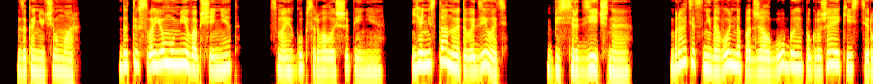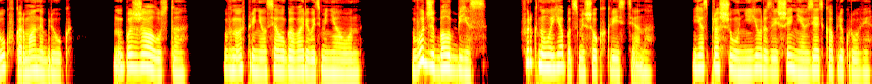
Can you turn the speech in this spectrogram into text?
— законючил Мар, — «да ты в своем уме вообще нет?» С моих губ сорвалось шипение. «Я не стану этого делать». «Бессердечная». Братец недовольно поджал губы, погружая кисти рук в карманы брюк. «Ну, пожалуйста», — вновь принялся уговаривать меня он. «Вот же балбес!» — фыркнула я под смешок Кристиана. Я спрошу у нее разрешения взять каплю крови.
